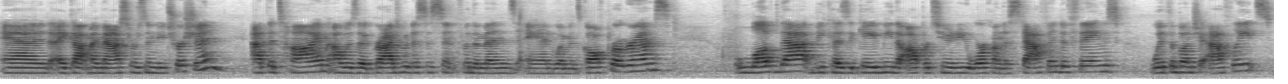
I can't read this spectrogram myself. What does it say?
and I got my master's in nutrition. At the time, I was a graduate assistant for the men's and women's golf programs. Loved that because it gave me the opportunity to work on the staff end of things with a bunch of athletes.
